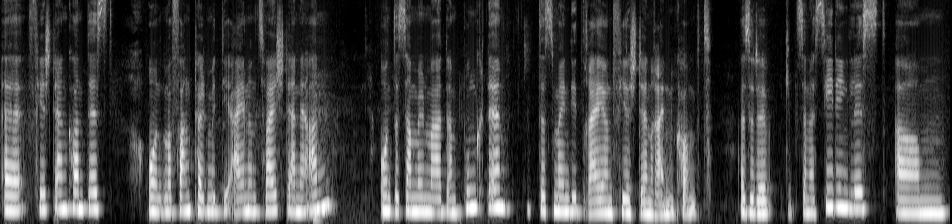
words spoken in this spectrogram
äh, vier Stern Contest und man fängt halt mit die ein und zwei Sterne an und da sammeln wir dann Punkte, dass man in die drei und vier Sterne reinkommt. Also da gibt es eine Seeding List ähm,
